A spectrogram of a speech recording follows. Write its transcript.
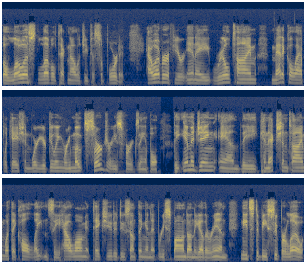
the lowest level technology to support it. However, if you're in a real time medical application where you're doing remote surgeries, for example, the imaging and the connection time, what they call latency, how long it takes you to do something and it respond on the other end, needs to be super low,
